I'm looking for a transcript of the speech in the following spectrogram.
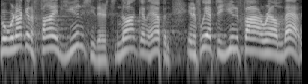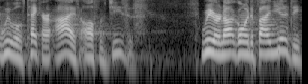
But we're not going to find unity there. It's not going to happen. And if we have to unify around that, we will take our eyes off of Jesus. We are not going to find unity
